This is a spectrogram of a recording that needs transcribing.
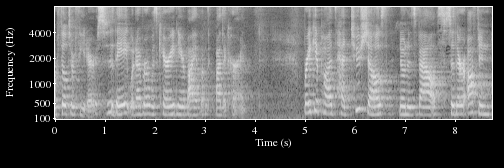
were filter feeders, so they ate whatever was carried nearby by the current. Brachiopods had two shells known as valves, so they're often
